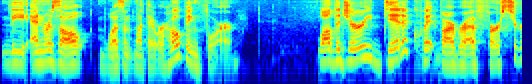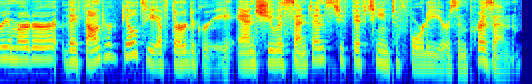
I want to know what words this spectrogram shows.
the end result wasn't what they were hoping for. While the jury did acquit Barbara of first degree murder, they found her guilty of third degree, and she was sentenced to 15 to 40 years in prison.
